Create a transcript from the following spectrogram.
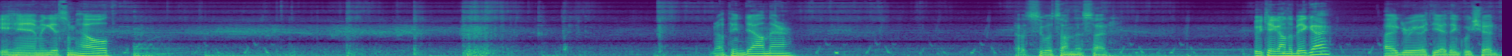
Get him and get some health. Nothing down there. Let's see what's on this side. Do we take on the big guy? I agree with you. I think we should.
